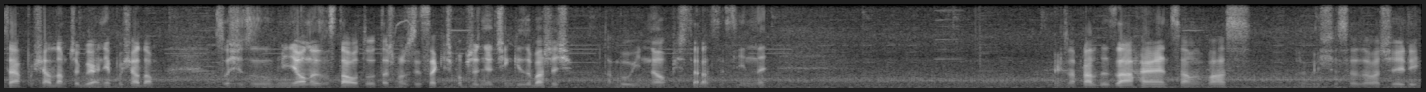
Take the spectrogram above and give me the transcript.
co ja posiadam, czego ja nie posiadam, co się co zmienione zostało, to też możecie sobie jakieś poprzednie odcinki zobaczyć, tam był inny opis, teraz jest inny. Więc naprawdę zachęcam was, żebyście sobie zobaczyli.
